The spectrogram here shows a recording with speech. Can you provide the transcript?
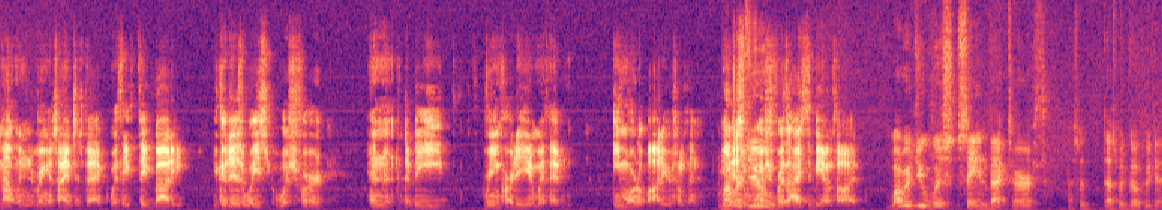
mountain to bring a scientist back with a fake body? You could just wish, wished for him to be reincarnated with an immortal body or something. Why you just would you- wish for the ice to be unthawed. Why would you wish Satan back to Earth? That's what that's what Goku did.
